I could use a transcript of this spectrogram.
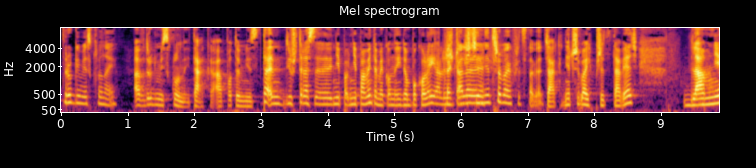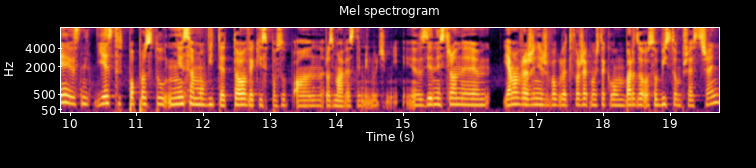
W drugim jest Clooney. A w drugim jest Clooney, tak. A potem jest... Ta, już teraz e, nie, nie, pamiętam, jak one idą po kolei, ale tak, rzeczywiście... ale nie trzeba ich przedstawiać. Tak, nie trzeba ich przedstawiać. Dla mnie jest, jest po prostu niesamowite to, w jaki sposób on rozmawia z tymi ludźmi. Z jednej strony ja mam wrażenie, że w ogóle tworzę jakąś taką bardzo osobistą przestrzeń,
